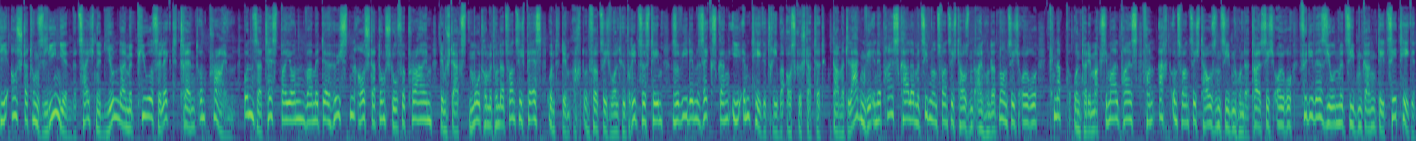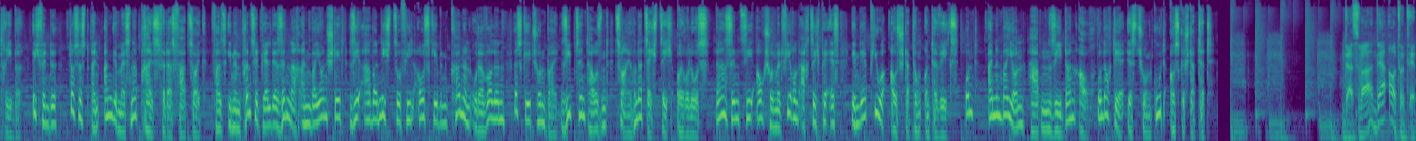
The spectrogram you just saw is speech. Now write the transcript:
Die Ausstattungslinien bezeichnet Hyundai mit Pure, Select, Trend und Prime. Unser Test-Bayon war mit der höchsten Ausstattungsstufe Prime, dem stärksten Motor mit 120 PS und dem 48 Volt Hybridsystem sowie dem 6-Gang IMT-Getriebe ausgestattet. Damit lagen wir in der Preisskala mit 27.190 Euro knapp unter dem Maximalpreis von 28.730 Euro für die Version mit 7-Gang DCT-Getriebe. Ich finde, das ist ein angemessener Preis für das Fahrzeug. Falls Ihnen prinzipiell der Sinn nach einem Bayon steht, Sie aber nicht so viel ausgeben können oder wollen, es geht schon bei 17.260 Euro los. Da sind Sie auch schon mit 84 PS in der Pure-Ausstattung unterwegs. Und einen Bayon haben Sie dann auch. Und auch der ist schon gut ausgestattet. Das war der Autotipp.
